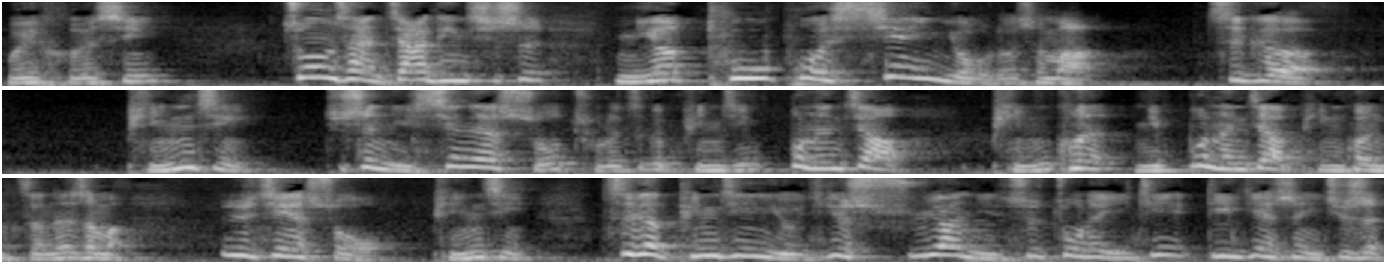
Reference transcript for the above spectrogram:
为核心？中产家庭其实你要突破现有的什么这个瓶颈，就是你现在所处的这个瓶颈不能叫贫困，你不能叫贫困，只能什么日渐所瓶颈。这个瓶颈有一个需要你去做的一件第一件事情就是。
